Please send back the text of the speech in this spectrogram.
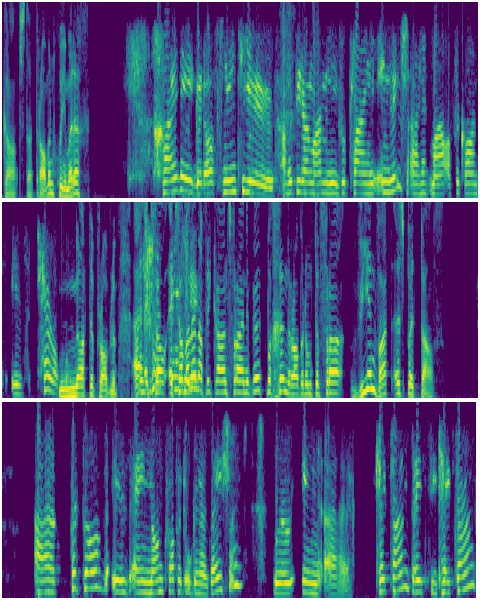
Kaapstad. Robin, goeiemôre. Hi there, good afternoon to you. I hope you don't mind me replying in English. I, my Afrikaans is terrible. Not a problem. Uh, ek sal ek sal wel in Afrikaans vra en ek moet begin Robin om te vra wie en wat is Pitpels? Uh, Pitpels is a non-profit organization. We're in uh, Cape Town, based in Cape Town.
